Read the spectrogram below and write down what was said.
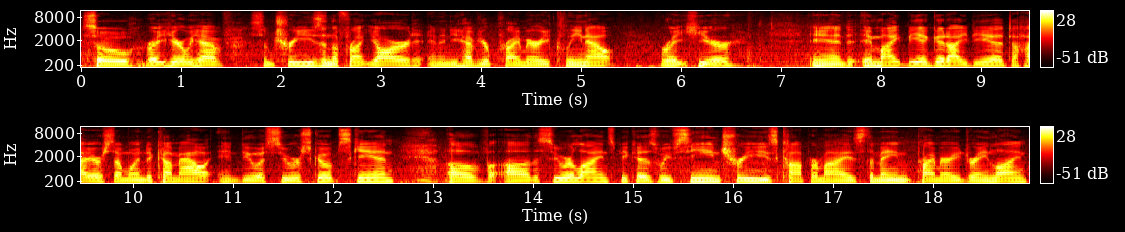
So right here we have some trees in the front yard and then you have your primary clean out right here and it might be a good idea to hire someone to come out and do a sewer scope scan of uh, the sewer lines because we've seen trees compromise the main primary drain line.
